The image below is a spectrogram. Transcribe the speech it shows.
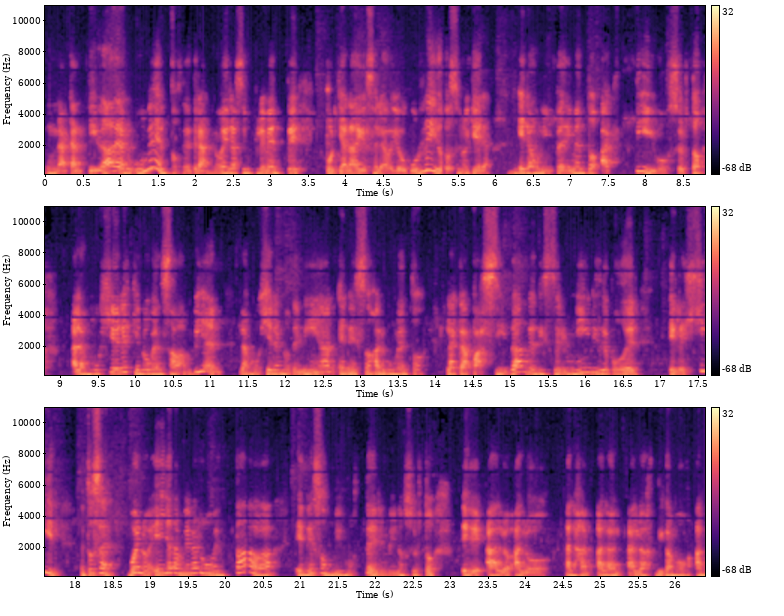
una cantidad de argumentos detrás, no era simplemente porque a nadie se le había ocurrido, sino que era, mm. era un impedimento activo, ¿cierto? A las mujeres que no pensaban bien, las mujeres no tenían en esos argumentos la capacidad de discernir y de poder elegir. Entonces, bueno, ella también argumentaba en esos mismos términos, ¿cierto? Eh, a, a, a, las, digamos, a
